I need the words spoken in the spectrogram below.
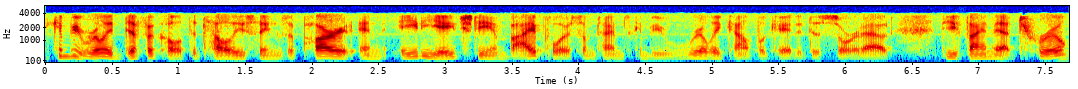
it can be really difficult to tell these things apart, and ADHD and bipolar sometimes can be really complicated to sort out. Do you find that true?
